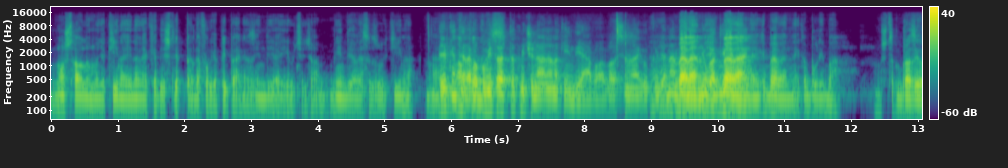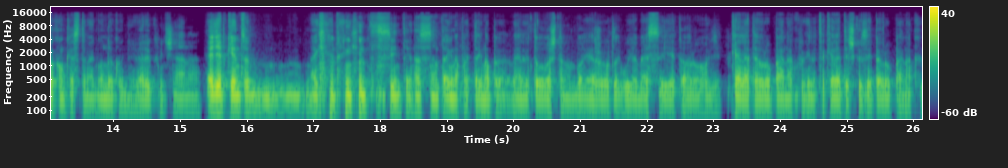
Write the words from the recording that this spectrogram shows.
most hallom, hogy a kínai növekedést éppen le fogja pipálni az indiai, úgyhogy ha India lesz az új Kína. Hát Egyébként tényleg akkor mit, tehát mit csinálnának Indiával? Valószínűleg ők ugye nem bevennék, nyugati bevennék, bevennék a buliba. Most a brazilokon kezdte meg gondolkodni, hogy velük mit csinálnak. Egyébként meg, megint szintén azt hiszem tegnap vagy tegnap előtt olvastam Bajer Zsolt legújabb eszéjét arról, hogy Kelet-Európának, illetve Kelet- és Közép-Európának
